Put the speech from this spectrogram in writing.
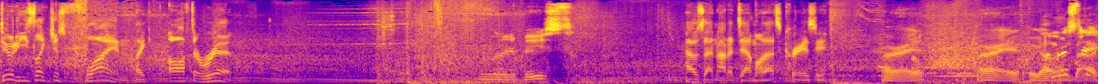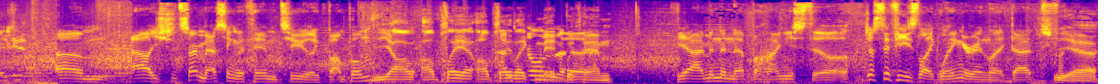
Dude, he's like just flying, like off the rip. Unlimited boost. How's that not a demo? That's crazy. All right, all right. We got I'm gonna start. back. Um, Al, you should start messing with him too. Like bump him. Yeah, I'll, I'll play it. I'll play I'm like mid with him. Yeah, I'm in the net behind you still. Just if he's like lingering like that. Yeah,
